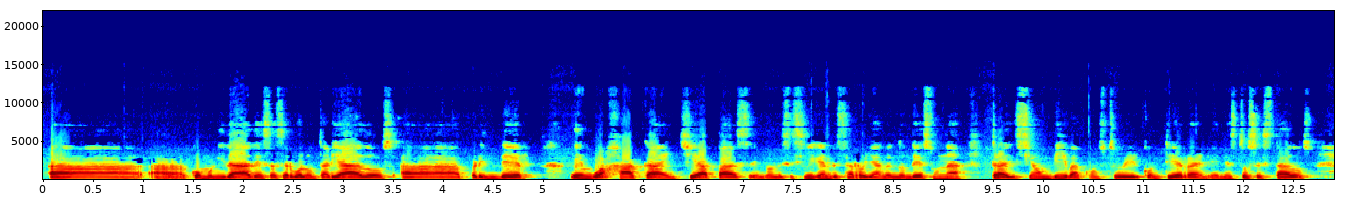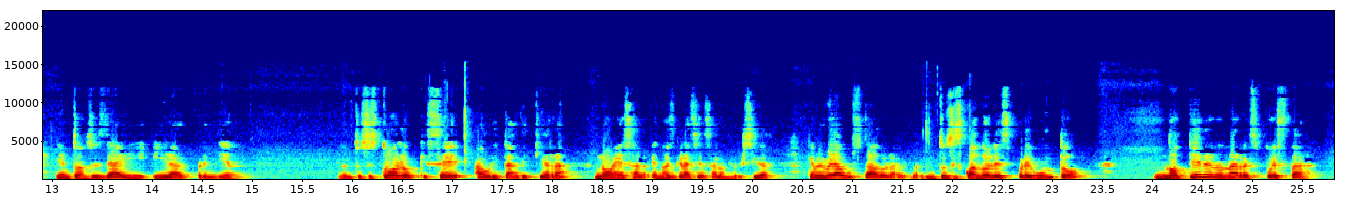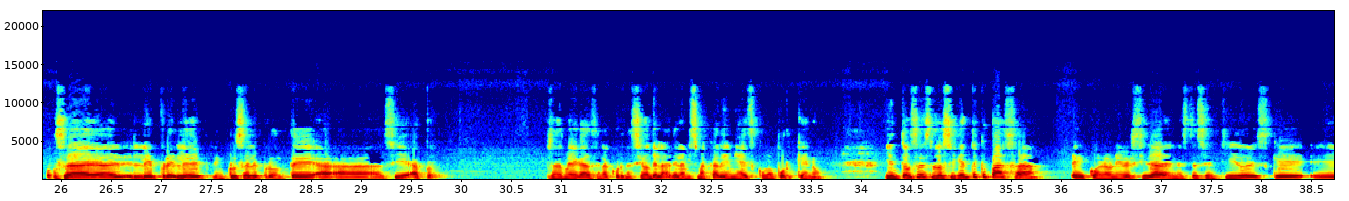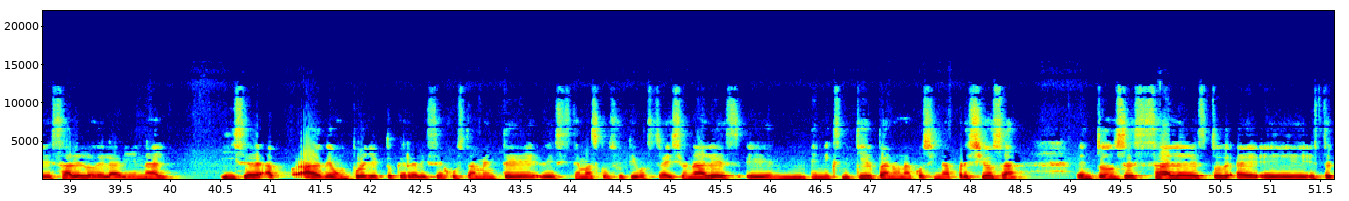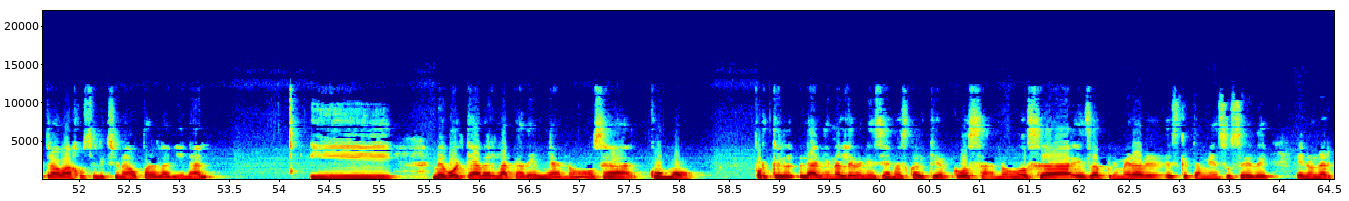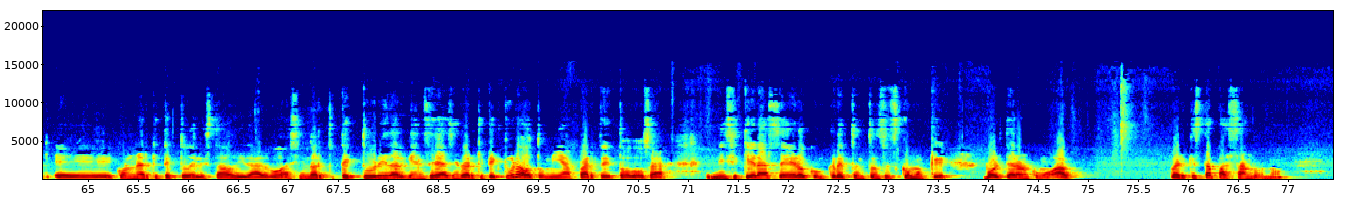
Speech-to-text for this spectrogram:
a, comunidades, a hacer voluntariados, a aprender en Oaxaca, en Chiapas, en donde se siguen desarrollando, en donde es una tradición viva construir con tierra en, estos estados, y entonces de ahí ir aprendiendo Entonces, todo lo que sé ahorita de tierra no es, no es gracias a la universidad, que me hubiera gustado, la verdad. Entonces, cuando les pregunto, no tienen una respuesta. O sea, incluso le pregunté a, sí, a personas medias en la coordinación de la, de la misma academia, es como, ¿por qué no? Y entonces, lo siguiente que pasa eh, con la universidad en este sentido es que eh, sale lo de la Bienal hice de un proyecto que realicé justamente de sistemas constructivos tradicionales en, en en una cocina preciosa. Entonces sale esto, eh, este trabajo seleccionado para la Bienal y me volteé a ver la academia, ¿no? O sea, ¿cómo? Porque la Bienal de Venecia no es cualquier cosa, ¿no? O sea, es la primera vez que también sucede en un, eh, con un arquitecto del estado de Hidalgo haciendo arquitectura hidalguense, haciendo arquitectura otomía aparte de todo, o sea, ni siquiera cero concreto, entonces como que voltearon como a ver qué está pasando, ¿no?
